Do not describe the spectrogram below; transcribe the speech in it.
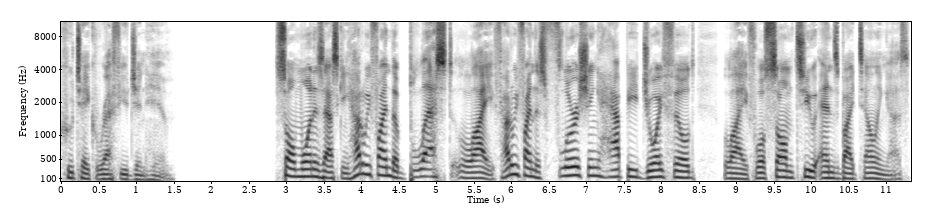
who take refuge in him. Psalm 1 is asking, How do we find the blessed life? How do we find this flourishing, happy, joy filled life? Well, Psalm 2 ends by telling us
